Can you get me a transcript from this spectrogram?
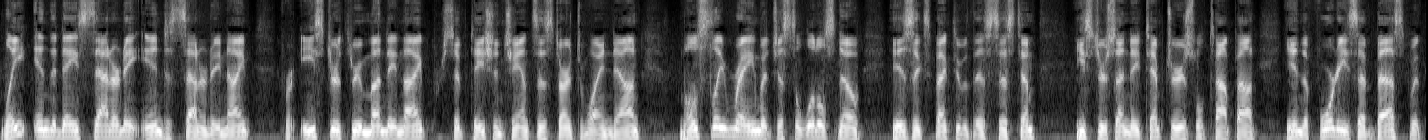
late in the day Saturday into Saturday night. For Easter through Monday night, precipitation chances start to wind down. Mostly rain with just a little snow is expected with this system. Easter Sunday temperatures will top out in the 40s at best, with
